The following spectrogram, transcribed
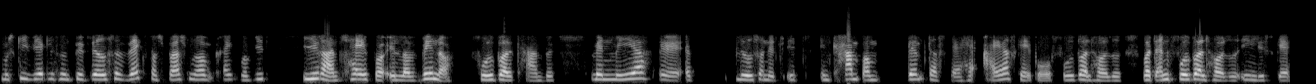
måske i virkeligheden bevæget sig væk fra spørgsmålet omkring, hvorvidt Iran taber eller vinder fodboldkampe, men mere øh, er blevet sådan et, et, en kamp om, hvem der skal have ejerskab over fodboldholdet, hvordan fodboldholdet egentlig skal,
